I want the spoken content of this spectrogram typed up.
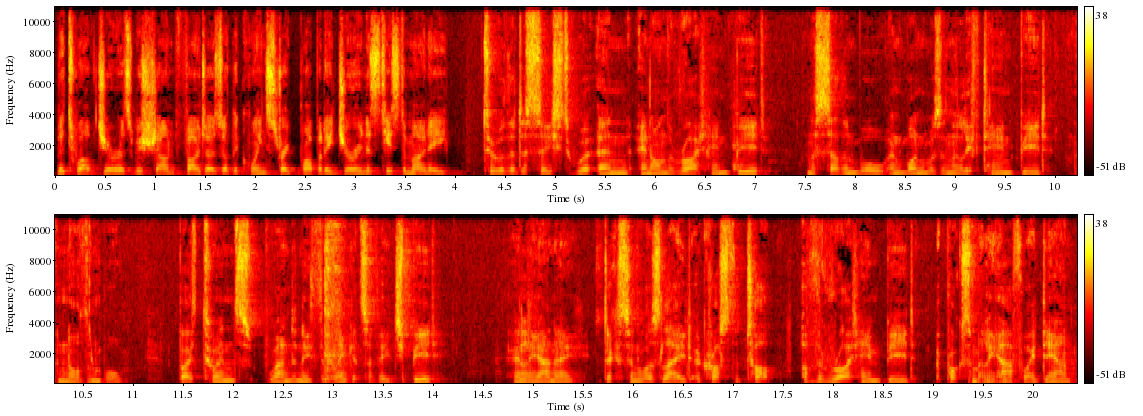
The 12 jurors were shown photos of the Queen Street property during his testimony. Two of the deceased were in and on the right hand bed on the southern wall, and one was in the left hand bed the northern wall. Both twins were underneath the blankets of each bed and Liane Dickason was laid across the top of the right hand bed, approximately halfway down.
